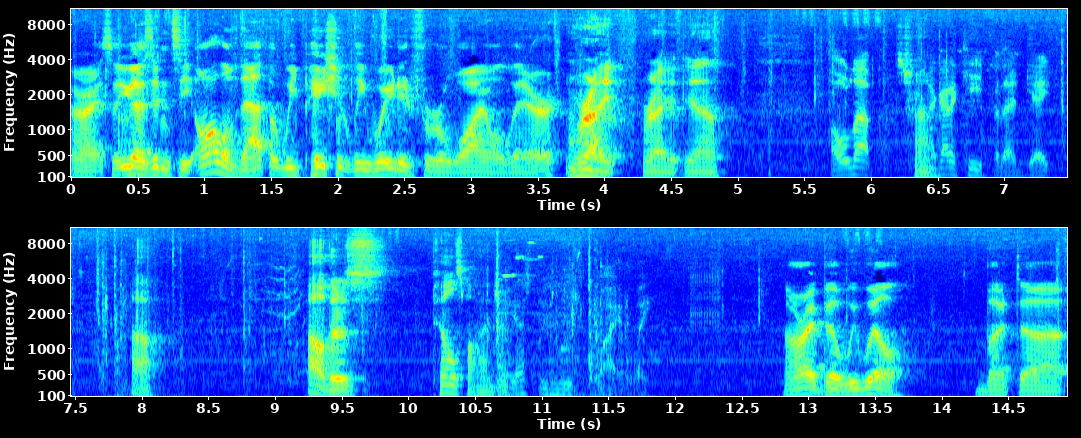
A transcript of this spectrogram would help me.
All right, so you guys didn't see all of that, but we patiently waited for a while there. Right, right, yeah. Hold up. try. I got a key for that gate. Oh, oh, there's pills behind you. guess we move quietly. All right, Bill, we will, but uh,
